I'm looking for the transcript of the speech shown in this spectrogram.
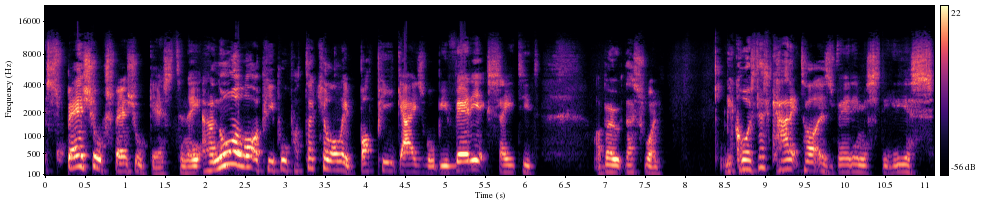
special, special guest tonight. And I know a lot of people, particularly Burpee guys, will be very excited about this one because this character is very mysterious.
